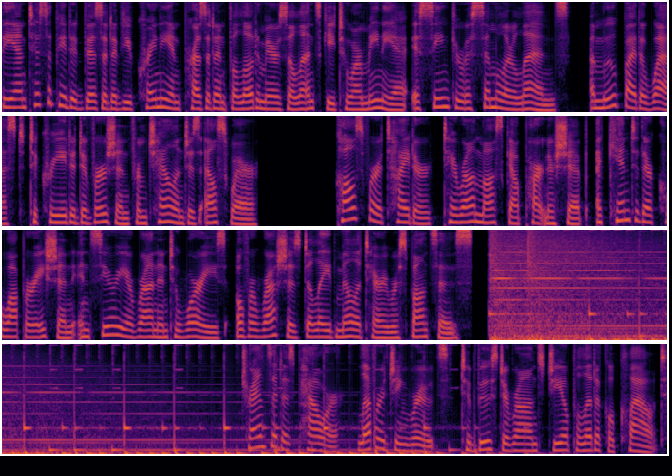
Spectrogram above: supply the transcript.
The anticipated visit of Ukrainian President Volodymyr Zelensky to Armenia is seen through a similar lens, a move by the West to create a diversion from challenges elsewhere. Calls for a tighter Tehran Moscow partnership akin to their cooperation in Syria run into worries over Russia's delayed military responses. Transit as power, leveraging routes to boost Iran's geopolitical clout.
